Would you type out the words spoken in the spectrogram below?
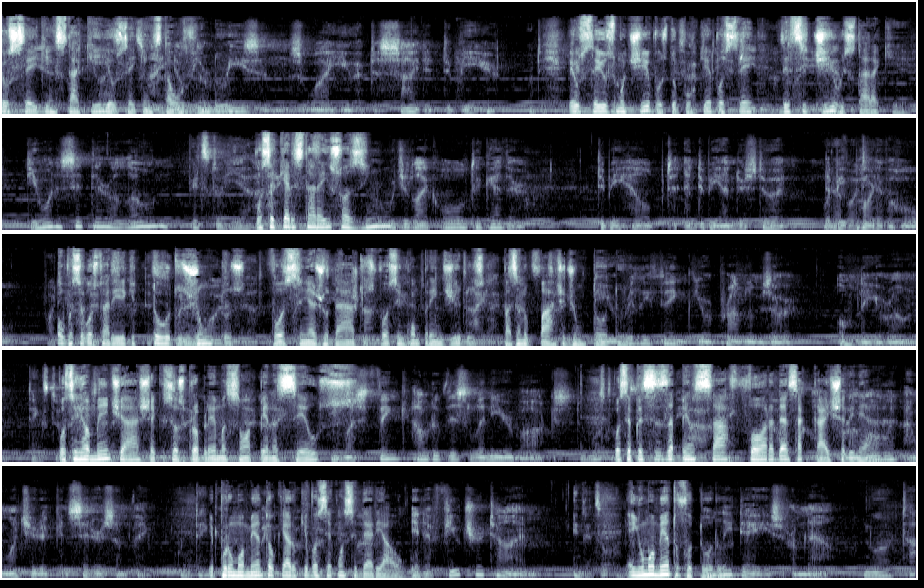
Eu sei quem está aqui, eu sei quem está ouvindo. Eu sei os motivos do porquê você decidiu estar aqui. Você quer estar aí sozinho? would Ou você gostaria que todos juntos fossem ajudados, fossem compreendidos, fazendo parte de um todo? Você realmente acha que seus problemas são apenas seus? Você precisa pensar fora dessa caixa linear. E por um momento eu quero que você considere algo. Em um momento futuro,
